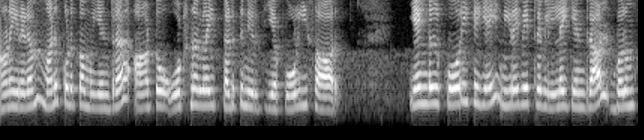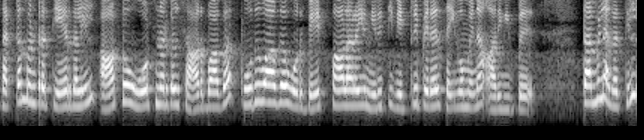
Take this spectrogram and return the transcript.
ஆணையரிடம் மனு கொடுக்க முயன்ற ஆட்டோ ஓட்டுநர்களை தடுத்து நிறுத்திய போலீசார். எங்கள் கோரிக்கையை நிறைவேற்றவில்லை என்றால் வரும் சட்டமன்ற தேர்தலில் ஆட்டோ ஓட்டுநர்கள் சார்பாக பொதுவாக ஒரு வேட்பாளரை நிறுத்தி வெற்றி பெற செய்வோம் என அறிவிப்பு. தமிழகத்தில்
